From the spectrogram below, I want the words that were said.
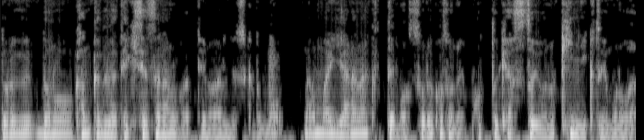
どれ、どの感覚が適切なのかっていうのはあるんですけども、あんまりやらなくても、それこそね、ポッドキャスト用の筋肉というものが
